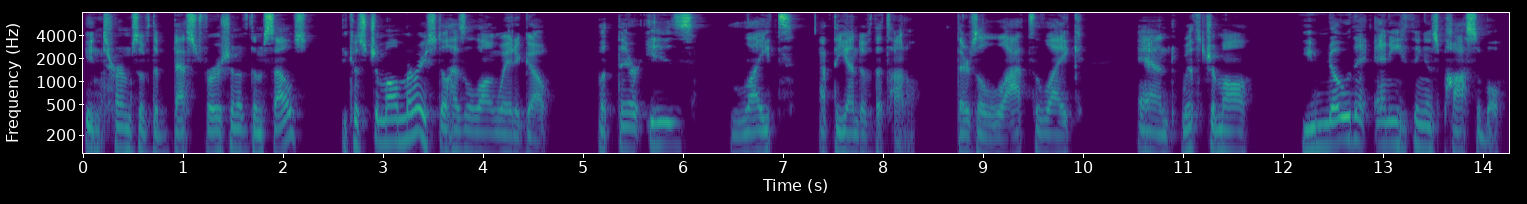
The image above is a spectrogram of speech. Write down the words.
in terms of the best version of themselves because Jamal Murray still has a long way to go. But there is light at the end of the tunnel. There's a lot to like. And with Jamal, you know that anything is possible,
